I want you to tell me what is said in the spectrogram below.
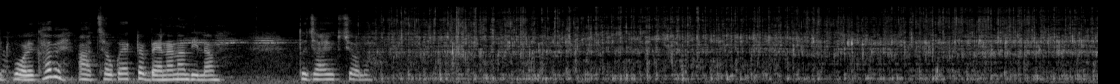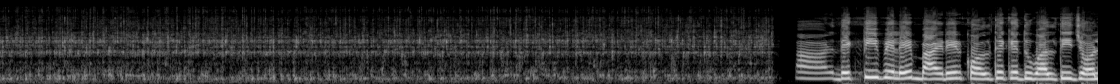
একটু পরে খাবে। আচ্ছা ওকে একটা ব্যানানা দিলাম। তো যাই হোক চলো। দেখতেই পেলে বাইরের কল থেকে দু বালতি জল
